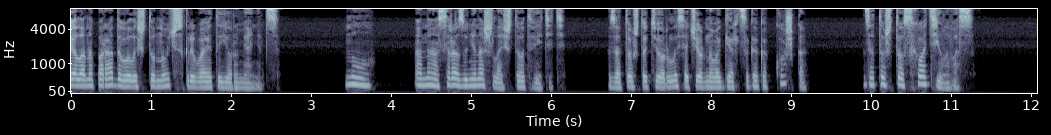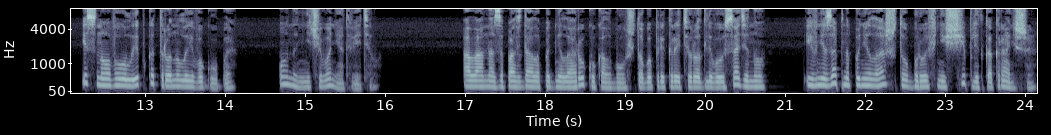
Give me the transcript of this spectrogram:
и Алана порадовалась, что ночь скрывает ее румянец. «Ну...» Она сразу не нашлась, что ответить. «За то, что терлась о черного герцога, как кошка? За то, что схватила вас?» И снова улыбка тронула его губы. Он ничего не ответил. Алана запоздала подняла руку к колбу, чтобы прикрыть уродливую ссадину, и внезапно поняла, что бровь не щиплет, как раньше.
